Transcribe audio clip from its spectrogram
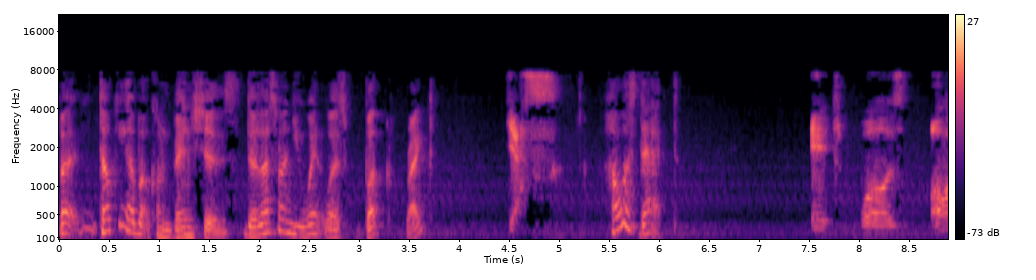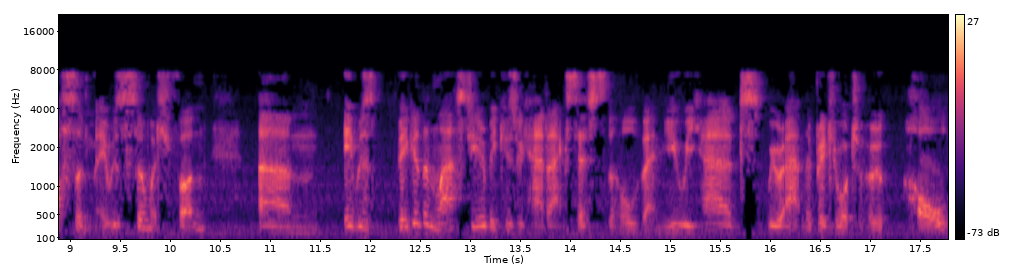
But talking about conventions, the last one you went was Buck, right? Yes, How was that? it was awesome. It was so much fun. Um, it was bigger than last year because we had access to the whole venue. We had we were at the Bridgewater Hall.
